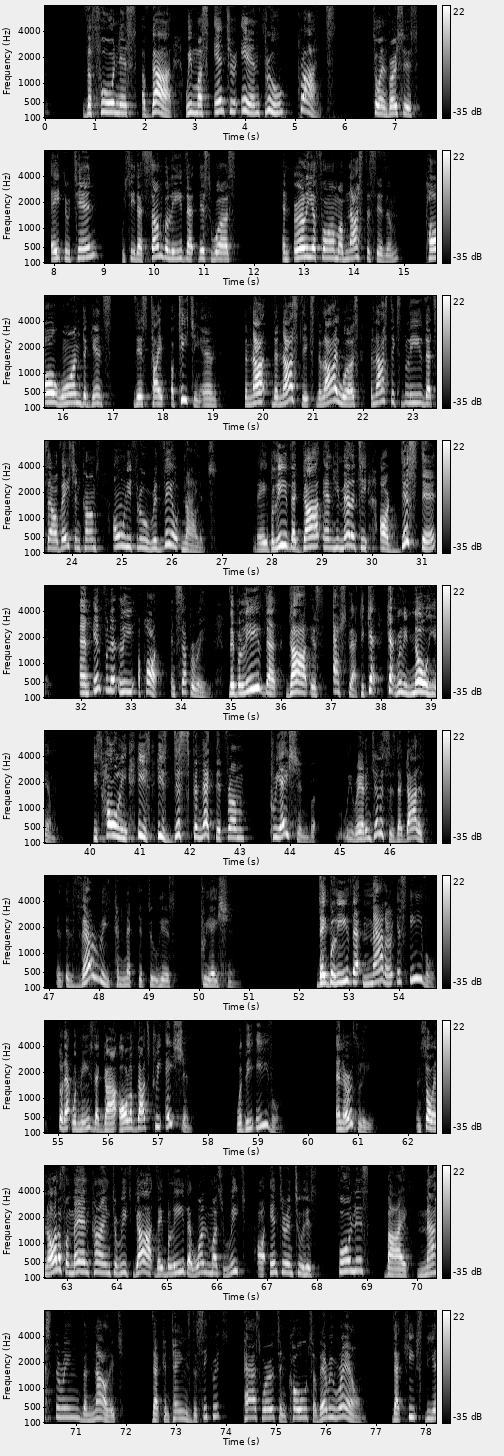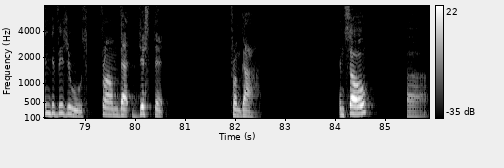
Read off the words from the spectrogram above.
the fullness of God. We must enter in through Christ. So in verses 8 through 10, we see that some believe that this was an earlier form of Gnosticism. Paul warned against this type of teaching. And the, the Gnostics, the lie was, the Gnostics believed that salvation comes only through revealed knowledge. They believe that God and humanity are distant and infinitely apart and separated. They believe that God is abstract. You can't, can't really know him. He's holy. He's, he's disconnected from creation. But we read in Genesis that God is is, is very connected to his creation. They believe that matter is evil. So that would mean that God, all of God's creation would be evil and earthly. And so, in order for mankind to reach God, they believe that one must reach or enter into his fullness by mastering the knowledge that contains the secrets, passwords, and codes of every realm that keeps the individuals from that distant from God. And so, uh,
